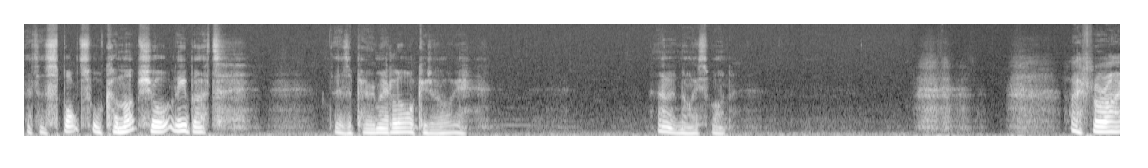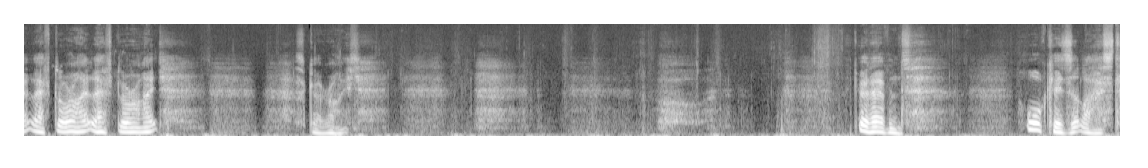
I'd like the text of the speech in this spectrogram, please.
better spots will come up shortly, but there's a pyramidal orchid for you. And a nice one. Left or right, left or right, left or right. Let's go right. Good heavens. Orchids at last.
